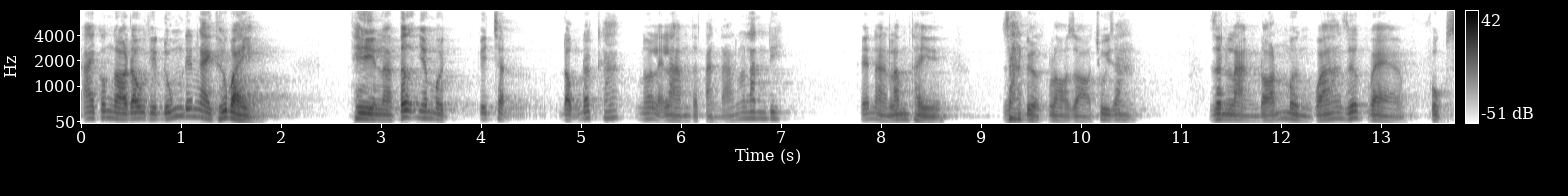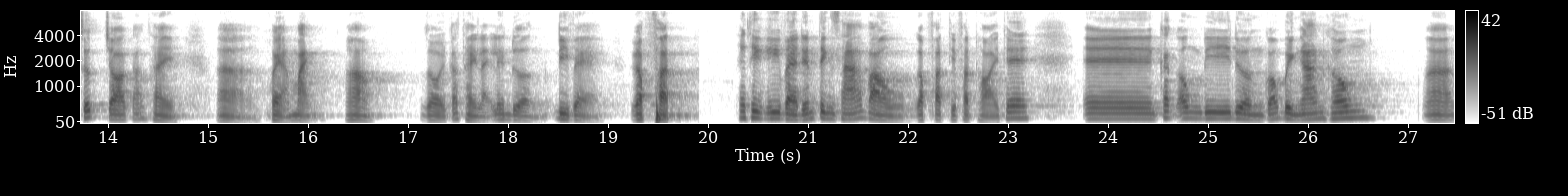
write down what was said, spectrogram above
ai có ngờ đâu thì đúng đến ngày thứ bảy thì là tự nhiên một cái trận động đất khác nó lại làm cho tảng đá nó lăn đi. Thế là năm thầy ra được lò dò chui ra. Dân làng đón mừng quá rước về phục sức cho các thầy à, khỏe mạnh à, rồi các thầy lại lên đường đi về gặp phật. Thế thì khi về đến tinh xá vào gặp phật thì phật hỏi thế Ê, các ông đi đường có bình an không? À,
